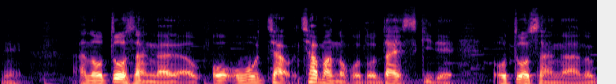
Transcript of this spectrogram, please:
ね、あのお父さんがお坊ちゃ茶葉のこと大好きでお父さんがあの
